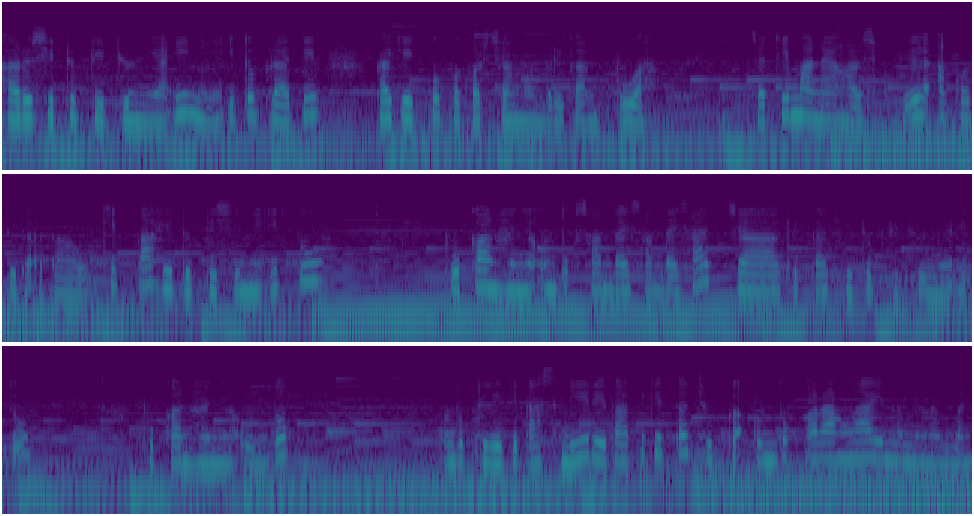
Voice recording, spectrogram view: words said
harus hidup di dunia ini itu berarti bagiku bekerja memberikan buah jadi mana yang harus kupilih aku tidak tahu. Kita hidup di sini itu bukan hanya untuk santai-santai saja. Kita hidup di dunia itu bukan hanya untuk untuk diri kita sendiri tapi kita juga untuk orang lain teman-teman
